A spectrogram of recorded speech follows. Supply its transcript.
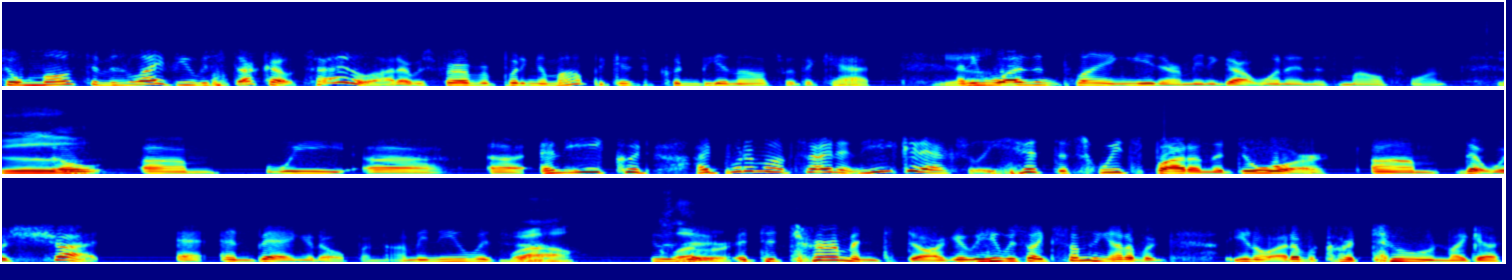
so most of his life he was stuck outside a lot. I was forever putting him out because he couldn't be in the house with the cats, Yeah. and he wasn't playing either. I mean, he got one in his mouth once. Ugh. So um, we uh, uh, and he could. I'd put him outside, and he could actually hit the sweet spot on the door um, that was shut and, and bang it open. I mean, he was uh, wow. he was Clever. a, a determined dog. He was like something out of a, you know, out of a cartoon, like a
